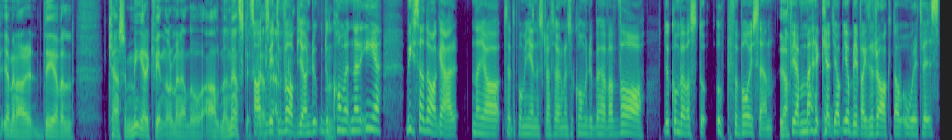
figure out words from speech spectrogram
jag menar, det är väl kanske mer kvinnor men ändå allmänmänskligt. skulle Ja, du vet vad. Björn, du, du Mm. kommer, när det är vissa dagar när jag sätter på mig genusglasögonen så kommer du behöva vara du kommer behöva stå upp för boysen. Ja. För jag märker att jag, jag blir faktiskt rakt av orättvis.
